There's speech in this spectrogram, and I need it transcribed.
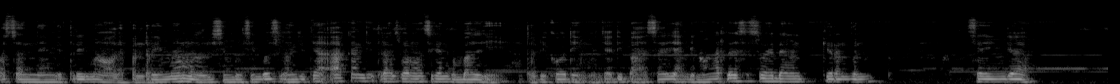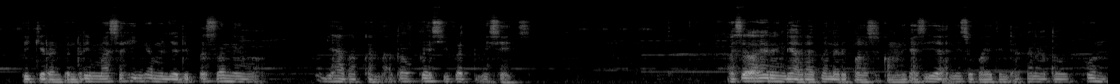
Pesan yang diterima oleh penerima melalui simbol-simbol selanjutnya akan ditransformasikan kembali atau decoding menjadi bahasa yang dimengerti sesuai dengan pikiran pen sehingga pikiran penerima sehingga menjadi pesan yang diharapkan atau perceived message. Hasil akhir yang diharapkan dari proses komunikasi yakni supaya tindakan ataupun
